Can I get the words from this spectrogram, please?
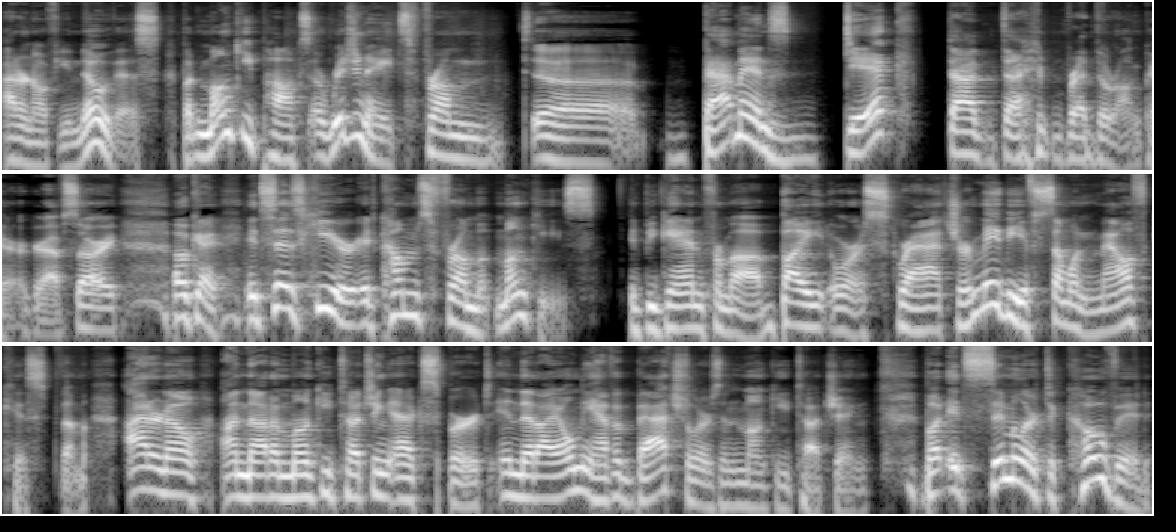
I don't know if you know this, but monkeypox originates from uh, Batman's dick. That, I read the wrong paragraph. Sorry. Okay, it says here it comes from monkeys. It began from a bite or a scratch, or maybe if someone mouth kissed them. I don't know, I'm not a monkey touching expert in that I only have a bachelor's in monkey touching. But it's similar to COVID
